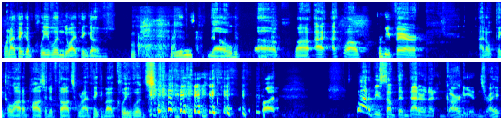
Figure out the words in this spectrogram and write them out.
When I think of Cleveland, do I think of Indians? no. Uh, uh, I, I, well, to be fair, I don't think a lot of positive thoughts when I think about Cleveland, so- but it's got to be something better than Guardians, right?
